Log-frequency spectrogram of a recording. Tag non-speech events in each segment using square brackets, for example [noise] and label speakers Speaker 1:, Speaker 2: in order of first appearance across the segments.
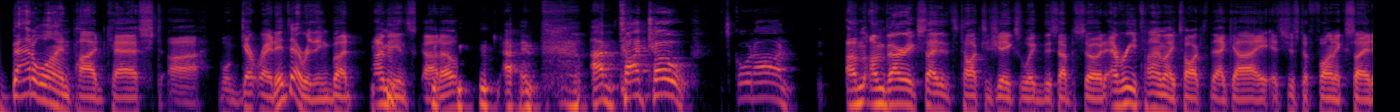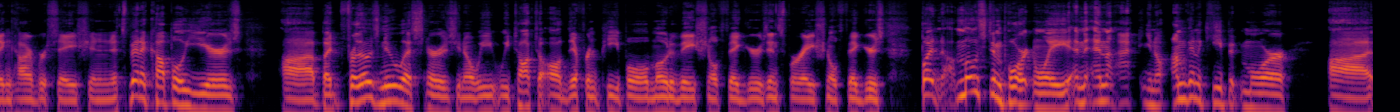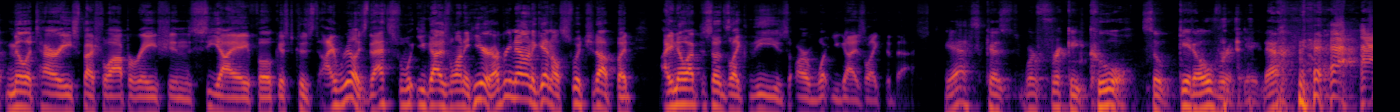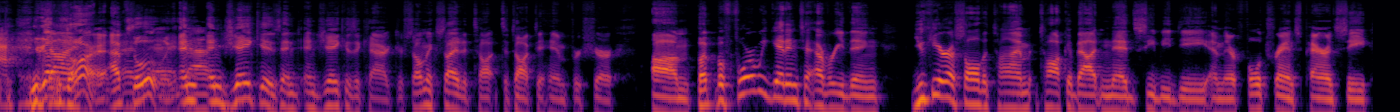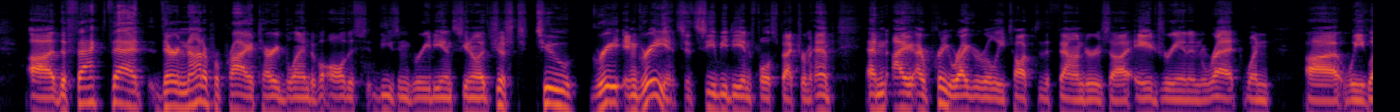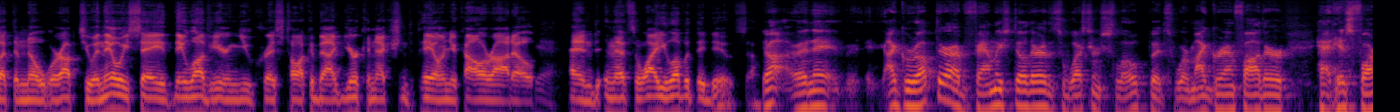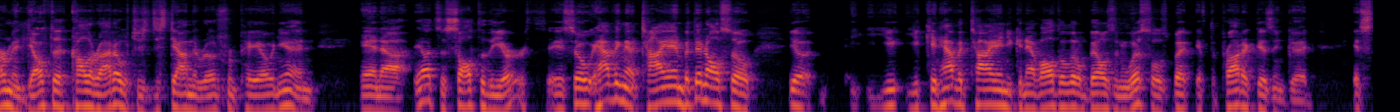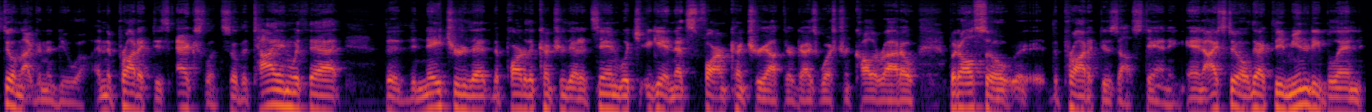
Speaker 1: Battle Line podcast. Uh, we'll get right into everything, but I'm Ian Scotto. [laughs]
Speaker 2: I'm, I'm Tanto. What's going on?
Speaker 1: I'm I'm very excited to talk to Jake Zweig this episode. Every time I talk to that guy, it's just a fun, exciting conversation. And it's been a couple years. Uh, but for those new listeners, you know, we we talk to all different people, motivational figures, inspirational figures, but most importantly, and and I, you know, I'm going to keep it more uh, military, special operations, CIA focused because I realize that's what you guys want to hear. Every now and again, I'll switch it up, but I know episodes like these are what you guys like the best.
Speaker 2: Yes, because we're freaking cool. So get over it, dude. [laughs]
Speaker 1: you guys are absolutely, and and Jake is and and Jake is a character, so I'm excited to talk to talk to him for sure. Um, but before we get into everything, you hear us all the time talk about Ned CBD and their full transparency. Uh, the fact that they're not a proprietary blend of all this, these ingredients, you know, it's just two great ingredients. It's CBD and full spectrum hemp. And I, I pretty regularly talk to the founders, uh, Adrian and Rhett, when uh, we let them know what we're up to. And they always say they love hearing you, Kris, talk about your connection to Paonia, Colorado, yeah. and and that's why you love what they do. So
Speaker 2: yeah, and they, I grew up there. I have family still there. That's Western Slope. It's where my grandfather had his farm in Delta, Colorado, which is just down the road from Paonia, and and uh, yeah, it's a salt of the earth. So having that tie-in, but then also you know. You, you can have a tie-in, you can have all the little bells and whistles, but if the product isn't good, it's still not going to do well. And the product is excellent. So the tie-in with that, the the nature that the part of the country that it's in, which again, that's farm country out there, guys, Western Colorado, but also uh, the product is outstanding. And I still like the immunity blend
